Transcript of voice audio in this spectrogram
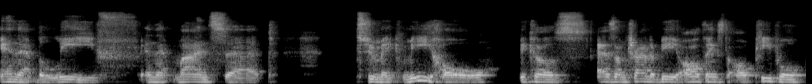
and that belief and that mindset to make me whole because as I'm trying to be all things to all people,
